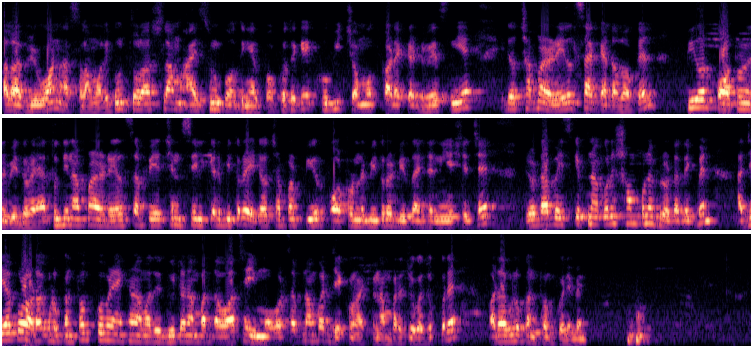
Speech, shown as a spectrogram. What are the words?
Hello everyone আসসালামু আলাইকুম চলে আসলাম আইসুন ক্লথিং এর পক্ষ থেকে। খুবই চমৎকার একটা ড্রেস নিয়ে। এটা হচ্ছে আপনার রেলসা ক্যাটালগের পিওর কটনের ভিতরে। এতদিন আপনারা রেলসা পেয়েছেন সিল্কের ভিতরে। এটা হচ্ছে আপনার পিওর কটনের ভিতরে ডিজাইনটা নিয়ে এসেছে। ভিডিওটা আপনি স্কিপ না করে সম্পূর্ণ ভিডিওটা দেখবেন। আর যে আপনার অর্ডারগুলো কনফার্ম করবেন, এখানে আমাদের দুইটা নাম্বার দেওয়া আছে। এই হোয়াটসঅ্যাপ নাম্বার যে কোনো একটা নাম্বারে যোগাযোগ করে অর্ডারগুলো কনফার্ম করে নেবেন।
